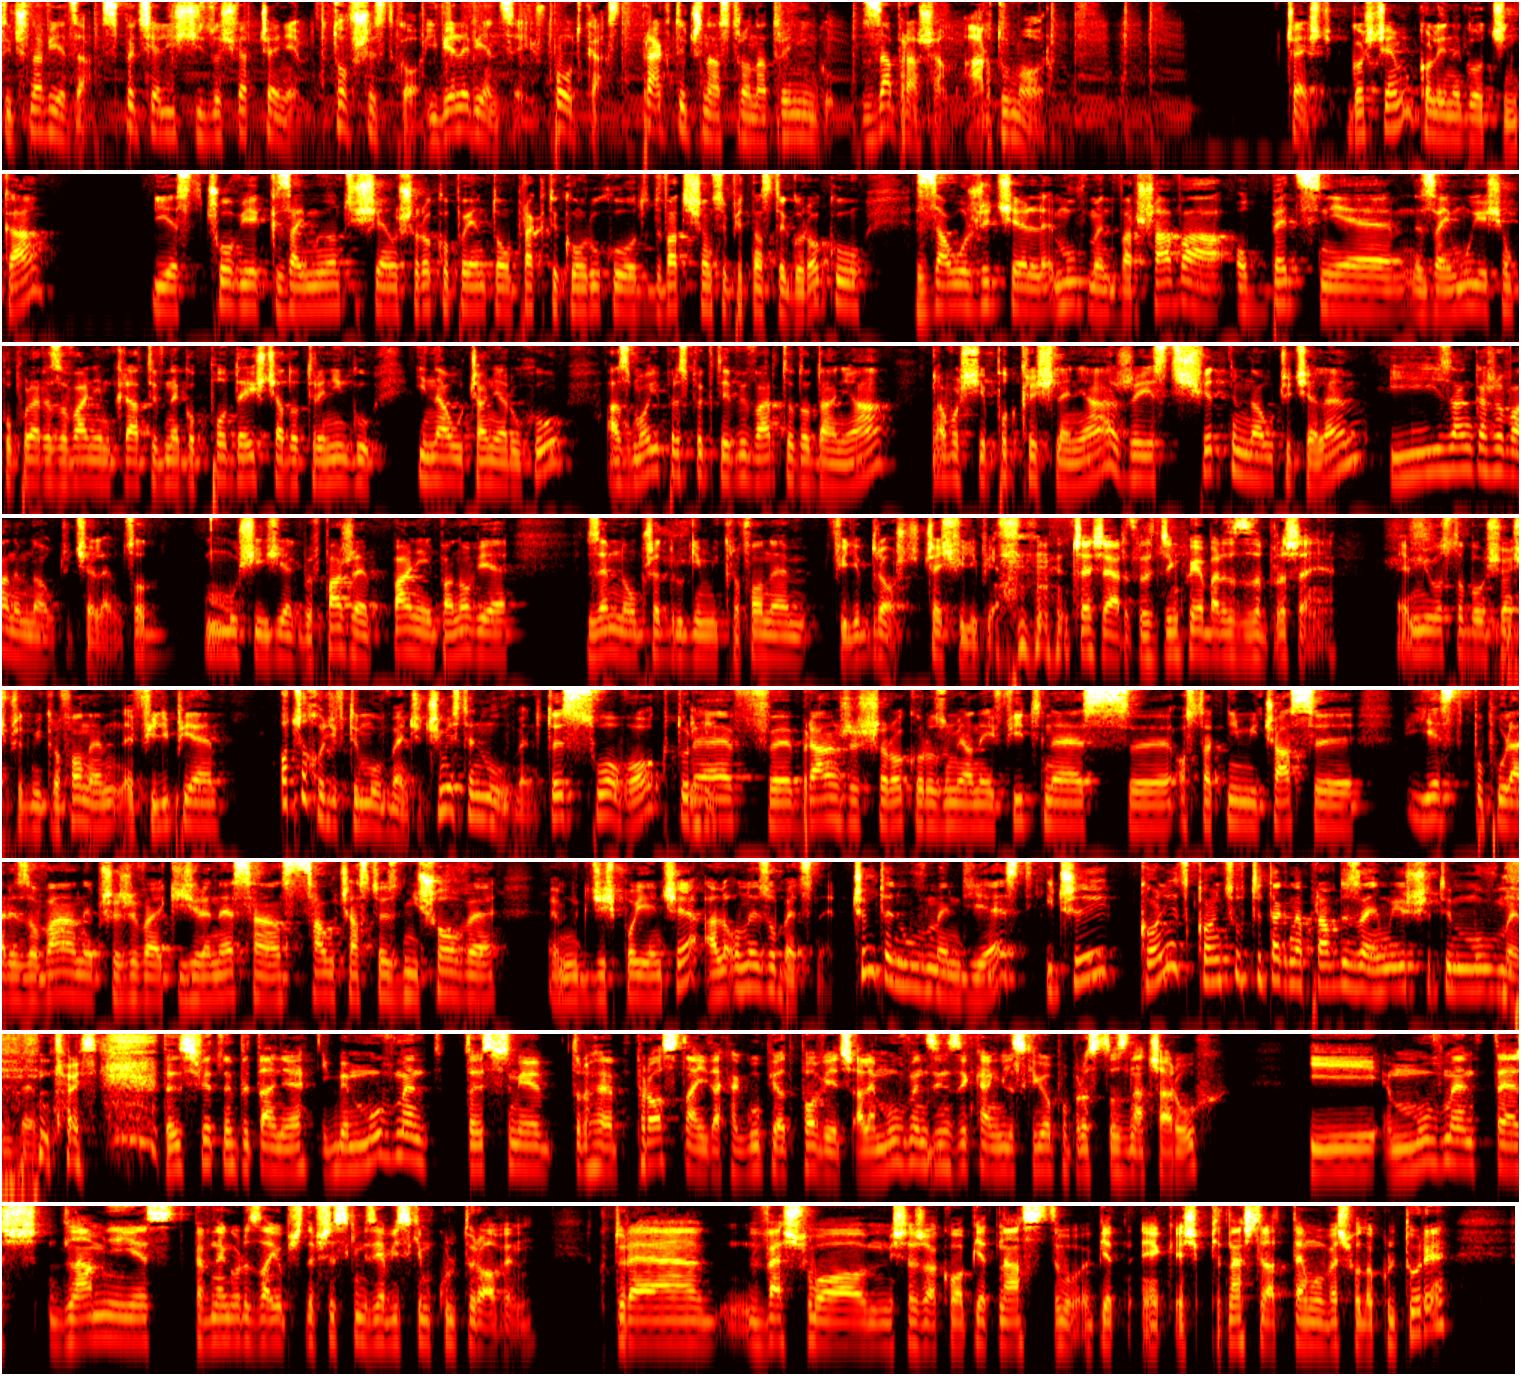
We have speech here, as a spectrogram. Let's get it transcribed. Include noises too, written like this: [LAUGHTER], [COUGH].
praktyczna wiedza, specjaliści z doświadczeniem. To wszystko i wiele więcej w podcast Praktyczna strona treningu. Zapraszam, Artur Mor. Cześć, gościem kolejnego odcinka jest człowiek zajmujący się szeroko pojętą praktyką ruchu od 2015 roku, założyciel Movement Warszawa, obecnie zajmuje się popularyzowaniem kreatywnego podejścia do treningu i nauczania ruchu, a z mojej perspektywy warto dodania, a właściwie podkreślenia, że jest świetnym nauczycielem i zaangażowanym nauczycielem, co musi iść jakby w parze. Panie i panowie, ze mną przed drugim mikrofonem Filip Droszcz. Cześć Filipie. [LAUGHS] Cześć Artur, dziękuję bardzo za zaproszenie. Miło z Tobą siąść przed mikrofonem. Filipie, o co chodzi w tym movemencie? Czym jest ten movement? To jest słowo, które mhm. w branży szeroko rozumianej fitness ostatnimi czasy jest popularyzowane, przeżywa jakiś renesans, cały czas to jest niszowe gdzieś pojęcie, ale ono jest obecne. Czym ten movement jest i czy koniec końców ty tak naprawdę zajmujesz się tym movementem? [LAUGHS] To jest, to jest świetne pytanie. Jakby movement to jest w sumie trochę prosta i taka głupia odpowiedź, ale movement z języka angielskiego po prostu oznacza ruch i movement też dla mnie jest pewnego rodzaju przede wszystkim zjawiskiem kulturowym, które weszło, myślę, że około 15, jakieś 15 lat temu weszło do kultury.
